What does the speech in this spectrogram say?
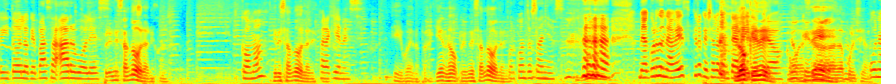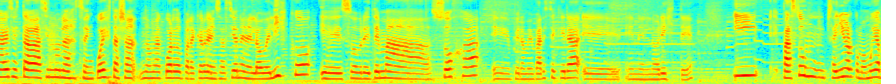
Y todo lo que pasa, árboles. Pero ingresan dólares con eso. ¿Cómo? Ingresan dólares. ¿Para quiénes? Y bueno, ¿para quién no? Pero ingresan dólares. ¿Por cuántos años? Me acuerdo una vez, creo que ya lo conté al Lo aire, pero como Lo la policía. una vez estaba haciendo unas encuestas, ya no me acuerdo para qué organización, en el obelisco, eh, sobre tema soja, eh, pero me parece que era eh, en el noreste. Y pasó un señor, como muy... a-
